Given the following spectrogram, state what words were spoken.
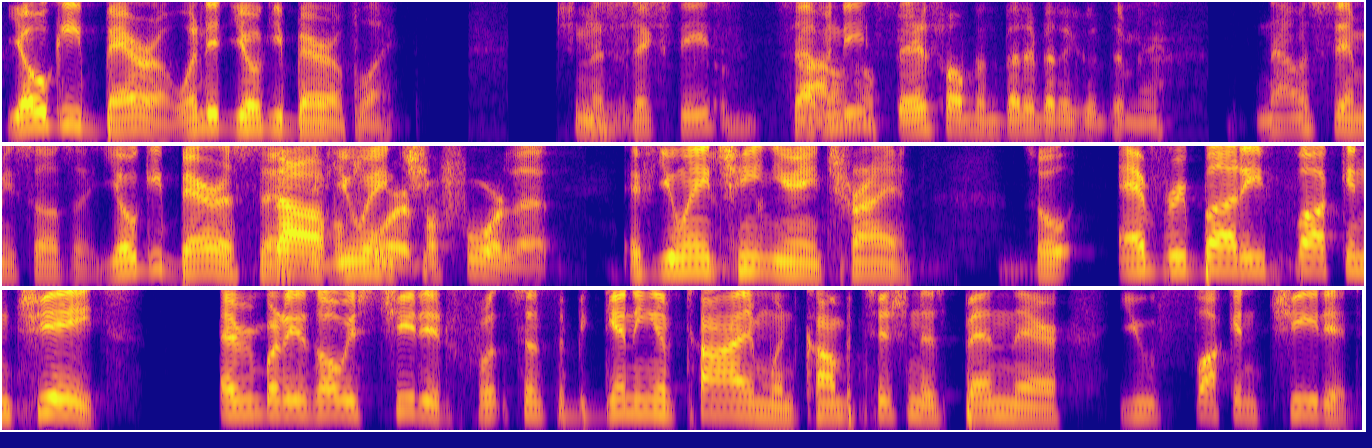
Yogi Berra. When did Yogi Berra play? In the Jesus, uh, sixties, I don't know. seventies. baseball been better, better good to me Now it's Sammy Sosa. Yogi Berra said, no "If you ain't che- before that if you ain't cheating, you ain't trying." So everybody fucking cheats. Everybody has always cheated for, since the beginning of time when competition has been there. You fucking cheated.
